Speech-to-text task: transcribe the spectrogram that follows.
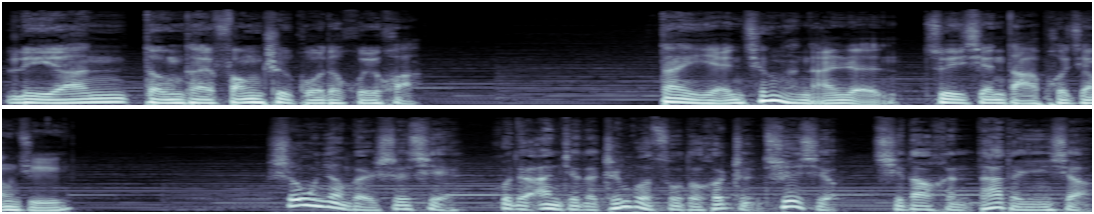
李安等待方志国的回话。戴眼镜的男人最先打破僵局：生物样本失窃会对案件的侦破速度和准确性起到很大的影响。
